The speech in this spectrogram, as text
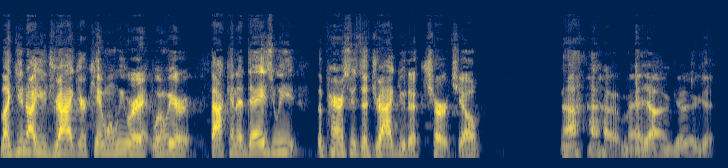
Like you know, you drag your kid when we were when we were back in the days. We the parents used to drag you to church, yo. Man, y'all it, get it.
